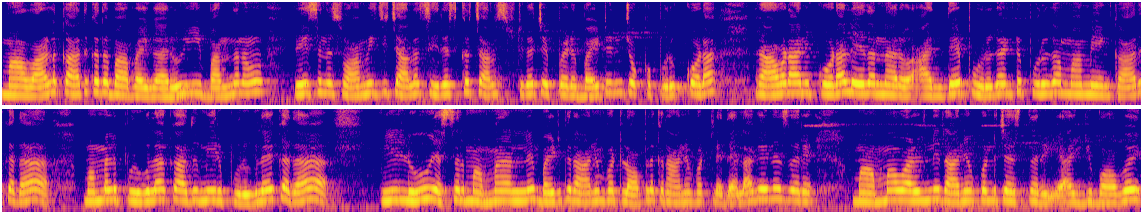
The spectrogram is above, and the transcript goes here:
మా వాళ్ళు కాదు కదా బాబాయ్ గారు. ఈ బంధనం వేసిన స్వామీజీ చాలా సీరియస్గా చాలా స్ట్రిక్ట్గా చెప్పాడు. బయట నుంచి ఒక్క పురుగు కూడా రావడానికి కూడా లేదన్నారు. అంతే పురుగు అంటే పురుగమ్మా మేం కాదు కదా. మమ్మల్ని పురుగులా కాదు మీరు పురుగులే కదా. వీళ్ళు అసలు మా అమ్మని బయటికి రానివ్వట్లేదు లోపలికి రానివ్వట్లేదు. ఎలాగైనా సరే మా అమ్మ వాళ్ళని రానివ్వకుండా చేస్తున్నారు. అయ్యి బాబోయ్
